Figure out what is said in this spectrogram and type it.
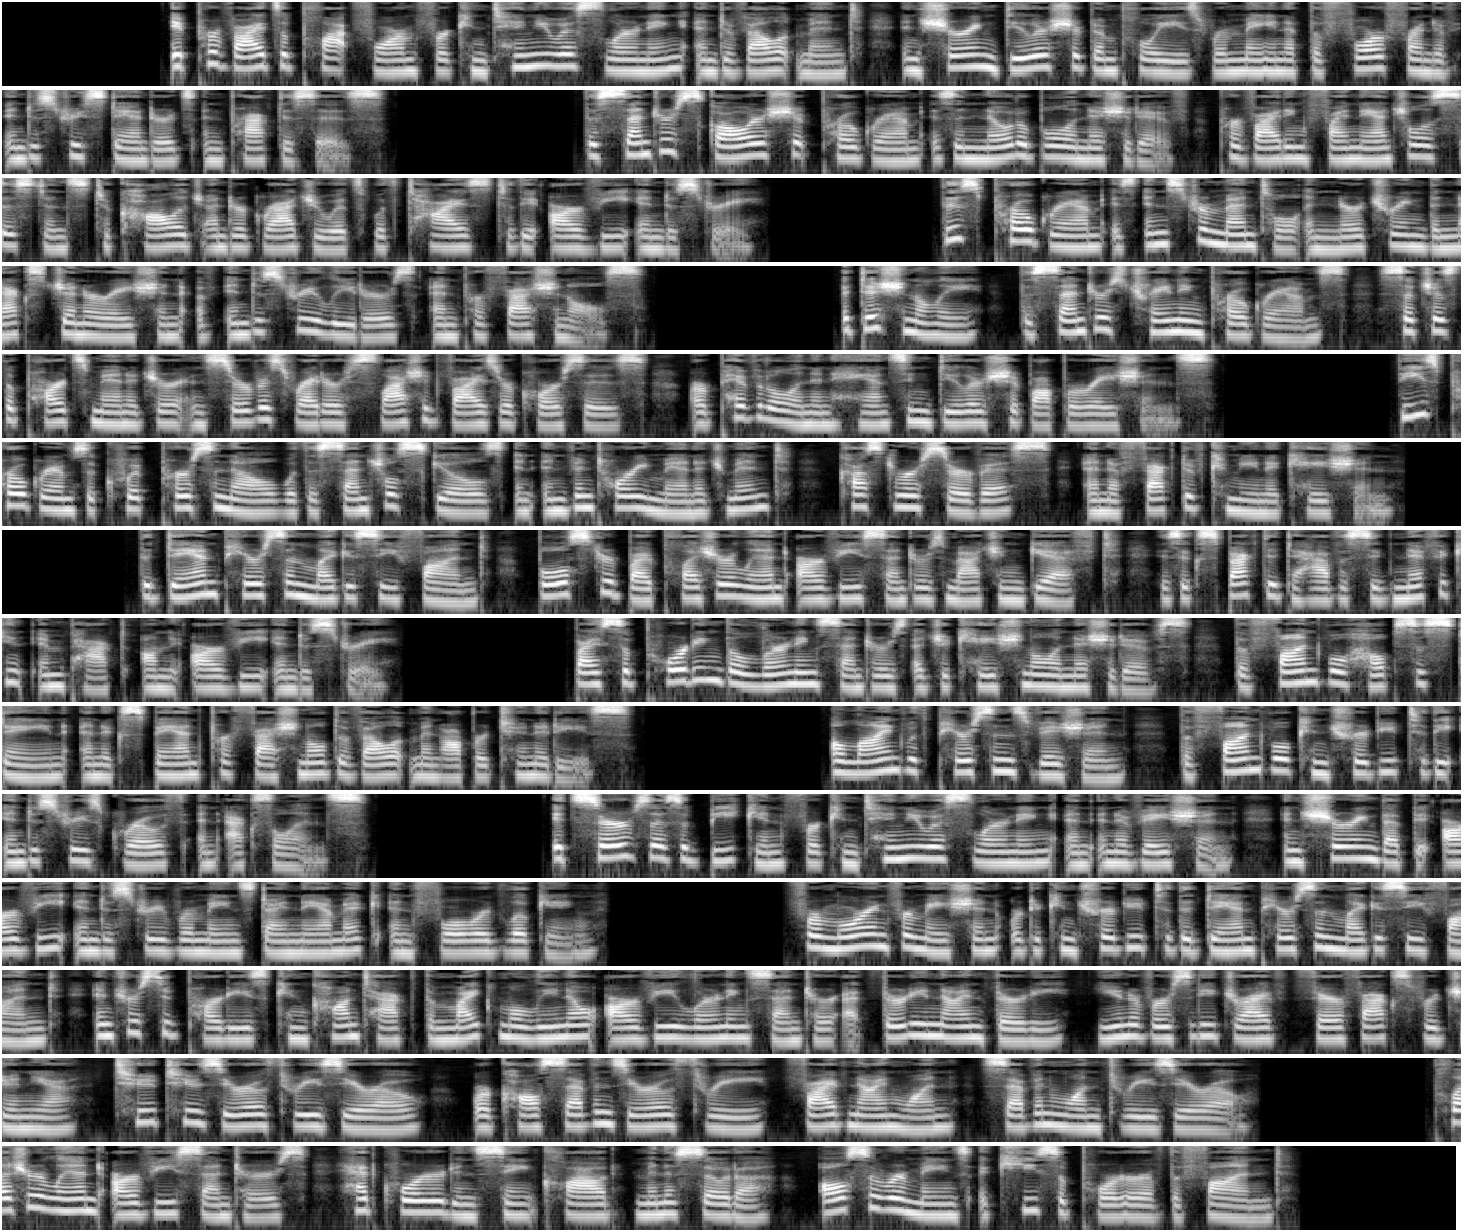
It provides a platform for continuous learning and development, ensuring dealership employees remain at the forefront of industry standards and practices. The Center's scholarship program is a notable initiative, providing financial assistance to college undergraduates with ties to the RV industry. This program is instrumental in nurturing the next generation of industry leaders and professionals. Additionally, the center's training programs, such as the Parts Manager and Service Writer/Advisor courses, are pivotal in enhancing dealership operations. These programs equip personnel with essential skills in inventory management, customer service, and effective communication. The Dan Pearson Legacy Fund, bolstered by Pleasureland RV Center's matching gift, is expected to have a significant impact on the RV industry. By supporting the Learning Center's educational initiatives, the fund will help sustain and expand professional development opportunities. Aligned with Pearson's vision, the fund will contribute to the industry's growth and excellence. It serves as a beacon for continuous learning and innovation, ensuring that the RV industry remains dynamic and forward looking. For more information or to contribute to the Dan Pearson Legacy Fund, interested parties can contact the Mike Molino RV Learning Center at 3930 University Drive, Fairfax, Virginia 22030 or call 703 591 7130. Pleasureland RV Centers, headquartered in St. Cloud, Minnesota, also remains a key supporter of the fund.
